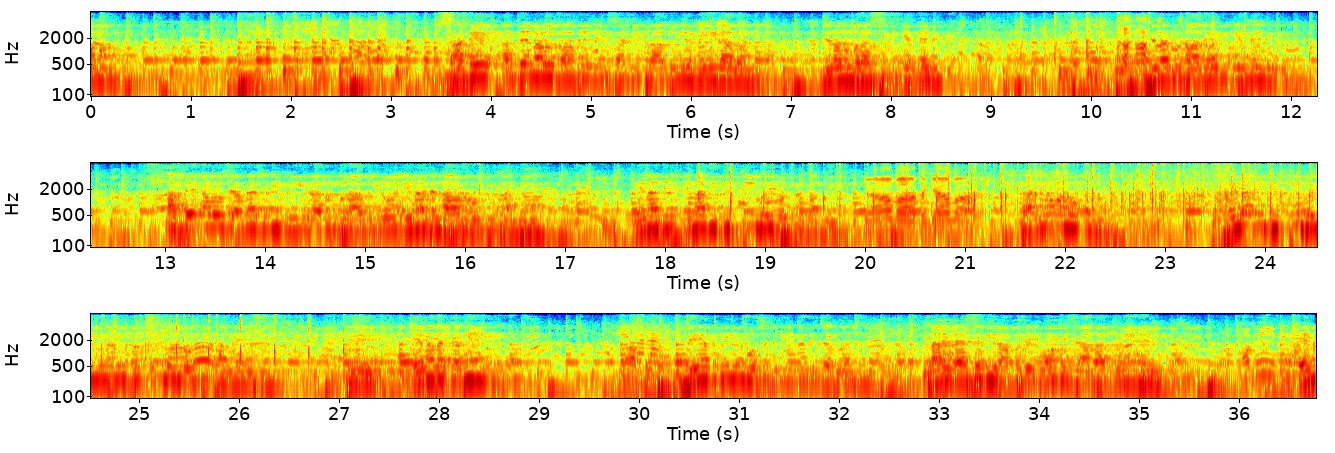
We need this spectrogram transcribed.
ਨਾਮ। ਸਾਡੇ ਅੱਧੇ ਨਾਲੋਂ ਜ਼ਿਆਦਾ ਜਿਹੜੀ ਸਾਡੀ ਬਰਾਦਰੀ ਅਮੀਰ ਆਲਮ ਜਿਨ੍ਹਾਂ ਨੂੰ ਮਰਾਸੀ ਵੀ ਕਹਿੰਦੇ ਨੇ ਜਿਨ੍ਹਾਂ ਨੂੰ ਦਾਦੇ ਵੀ ਕਹਿੰਦੇ ਨੇ ਅੱਧੇ ਨਾਲੋਂ ਜ਼ਿਆਦਾ ਜਿਹੜੀ ਮੀਰ ਆਲਮ ਬਰਾਦਰੀ ਉਹ ਇਹਨਾਂ ਦੇ ਨਾਲ ਰੋਟੀ ਖਾਂਦੀ ਹੈ ਇਹਨਾਂ ਦੀ ਇਹਨਾਂ ਦੀ ਦਿੱਤੀ ਹੋਈ ਰੋਟੀ ਖਾਂਦੀ ਹੈ ਕੀ ਬਾਤ ਹੈ ਕੀ ਬਾਤ ਹੈ। ਤਾਲੀਆਂ ਵਾਲੋ ਇਹਨਾਂ ਦੀ ਦਿੱਤੀ ਹੋਈ ਇਹਨਾਂ ਦੀ ਬੱਤੀ ਵੱਲ ਰੋਟੀ ਖਾਂਦੇ ਅਸੀਂ। ਤੇ ਇਹਨਾਂ ਦਾ ਕਦੀ ਬੇਅਦਬੀ ਨਹੀਂ ਹੋ ਸਕਦੀ ਇਹਨਾਂ ਦੇ ਚਰਨਾਂ 'ਚ। ਨਾਲੇ ਵੈਸੇ ਵੀ ਰੱਬ ਦੇ ਬਹੁਤ ਜ਼ਿਆਦਾ ਕਰੀਬ ਨੇ।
